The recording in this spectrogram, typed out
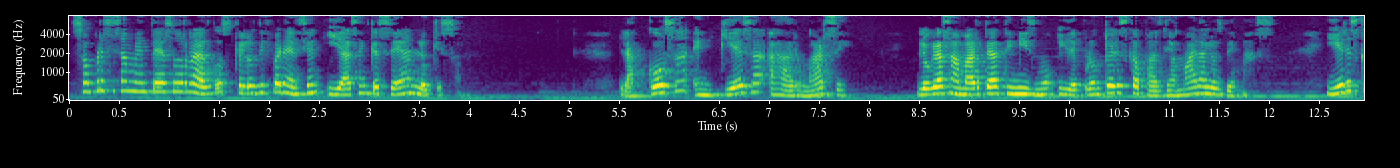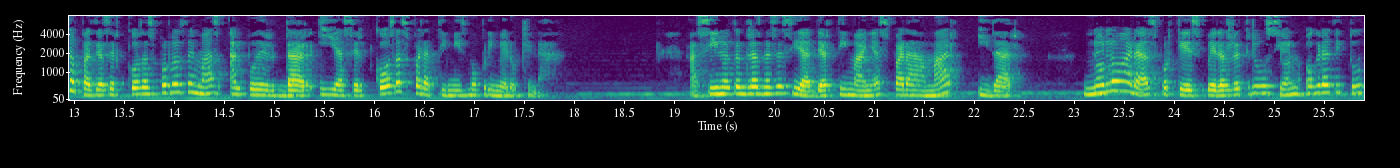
son precisamente esos rasgos que los diferencian y hacen que sean lo que son. La cosa empieza a armarse. Logras amarte a ti mismo y de pronto eres capaz de amar a los demás. Y eres capaz de hacer cosas por los demás al poder dar y hacer cosas para ti mismo primero que nada. Así no tendrás necesidad de artimañas para amar y dar, no lo harás porque esperas retribución o gratitud,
